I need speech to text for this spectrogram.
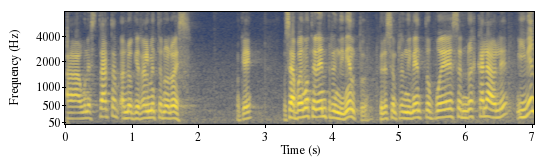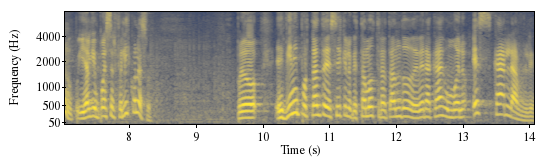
a una startup a lo que realmente no lo es. O sea, podemos tener emprendimiento, pero ese emprendimiento puede ser no escalable y bien, y alguien puede ser feliz con eso. Pero es bien importante decir que lo que estamos tratando de ver acá es un modelo escalable.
